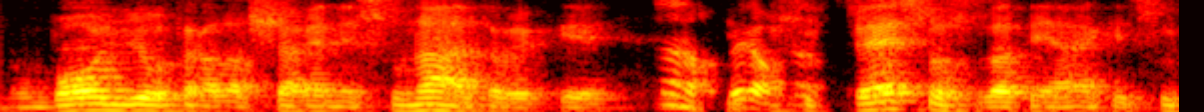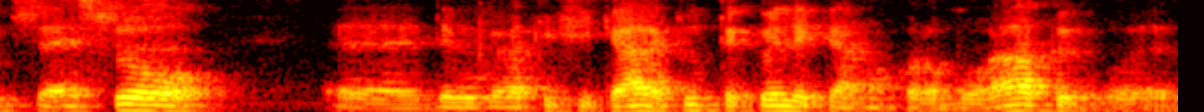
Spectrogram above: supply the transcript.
non voglio tralasciare nessun altro perché no, no, però... il successo, scusate anche il successo, eh, devo gratificare tutte quelle che hanno collaborato e,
